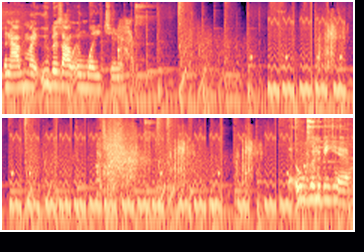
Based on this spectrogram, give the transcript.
Gonna have my Ubers out and waiting. All gonna be here.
